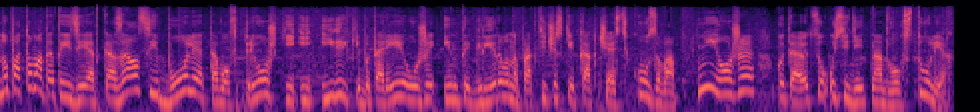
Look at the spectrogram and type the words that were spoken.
Но потом от этой идеи отказался и более того, в трешке и Y батарея уже интегрирована практически практически как часть кузова. НИО же пытаются усидеть на двух стульях.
